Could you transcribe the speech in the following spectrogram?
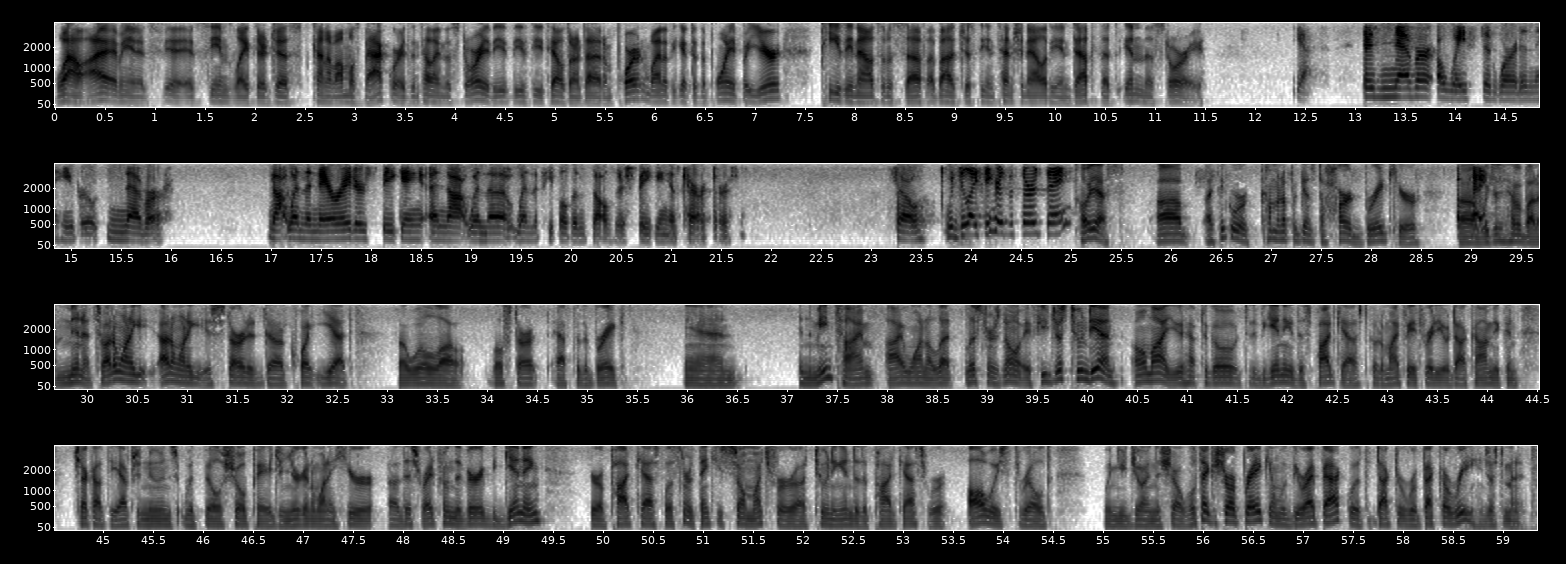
wow, I, I mean, it's, it seems like they're just kind of almost backwards in telling the story. These, these details aren't that important. Why don't they get to the point? But you're teasing out some stuff about just the intentionality and depth that's in the story. Yes. There's never a wasted word in the Hebrew. Never. Not when the narrator's speaking and not when the when the people themselves are speaking as characters. So, would you like to hear the third thing? Oh yes. Uh, I think we're coming up against a hard break here. Uh, okay. Uh, we just have about a minute, so I don't want to get I don't want to get you started uh, quite yet, but we'll uh, we'll start after the break. And in the meantime, I want to let listeners know if you just tuned in, oh my, you have to go to the beginning of this podcast, go to myfaithradio.com. You can check out the Afternoons with Bill show page, and you're going to want to hear uh, this right from the very beginning. If you're a podcast listener, thank you so much for uh, tuning into the podcast. We're always thrilled when you join the show. We'll take a short break, and we'll be right back with Dr. Rebecca Rhee in just a minute.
